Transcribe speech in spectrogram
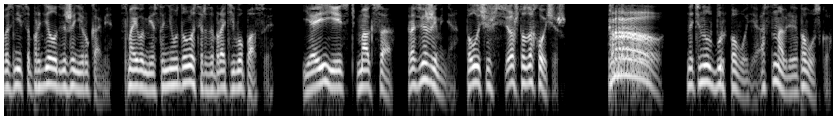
Возница проделал движение руками. С моего места не удалось разобрать его пасы. «Я и есть Макса. Развяжи меня. Получишь все, что захочешь». Натянул Бург поводья, останавливая повозку.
